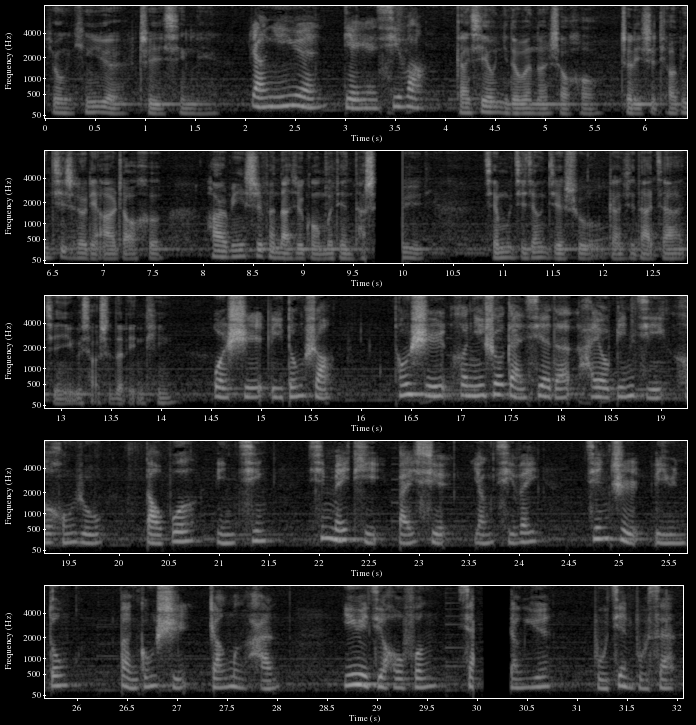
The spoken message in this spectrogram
用音乐治愈心灵，让音乐点燃希望。感谢有你的温暖守候。这里是调频七十六点二兆赫，哈尔滨师范大学广播电台。节目即将结束，感谢大家近一个小时的聆听。我是李东爽，同时和您说感谢的还有编辑何鸿儒、导播林青、新媒体白雪、杨奇薇、监制李云东、办公室张梦涵、音乐季后风下相约，不见不散。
